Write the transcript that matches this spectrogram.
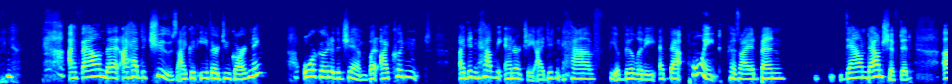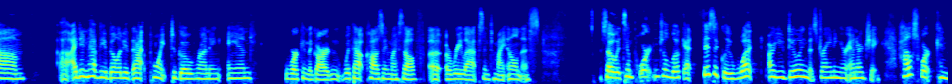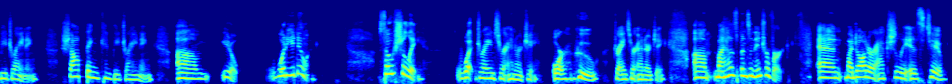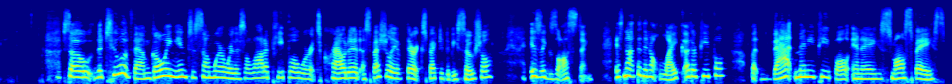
I found that i had to choose. I could either do gardening or go to the gym but i couldn't i didn't have the energy. I didn't have the ability at that point because i had been down downshifted um, uh, i didn't have the ability at that point to go running and work in the garden without causing myself a, a relapse into my illness. So it's important to look at physically what are you doing that's draining your energy? Housework can be draining. Shopping can be draining. Um, you know what are you doing? Socially what drains your energy or who drains your energy. Um, my husband's an introvert and my daughter actually is too. So the two of them going into somewhere where there's a lot of people where it's crowded especially if they're expected to be social is exhausting. It's not that they don't like other people but that many people in a small space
